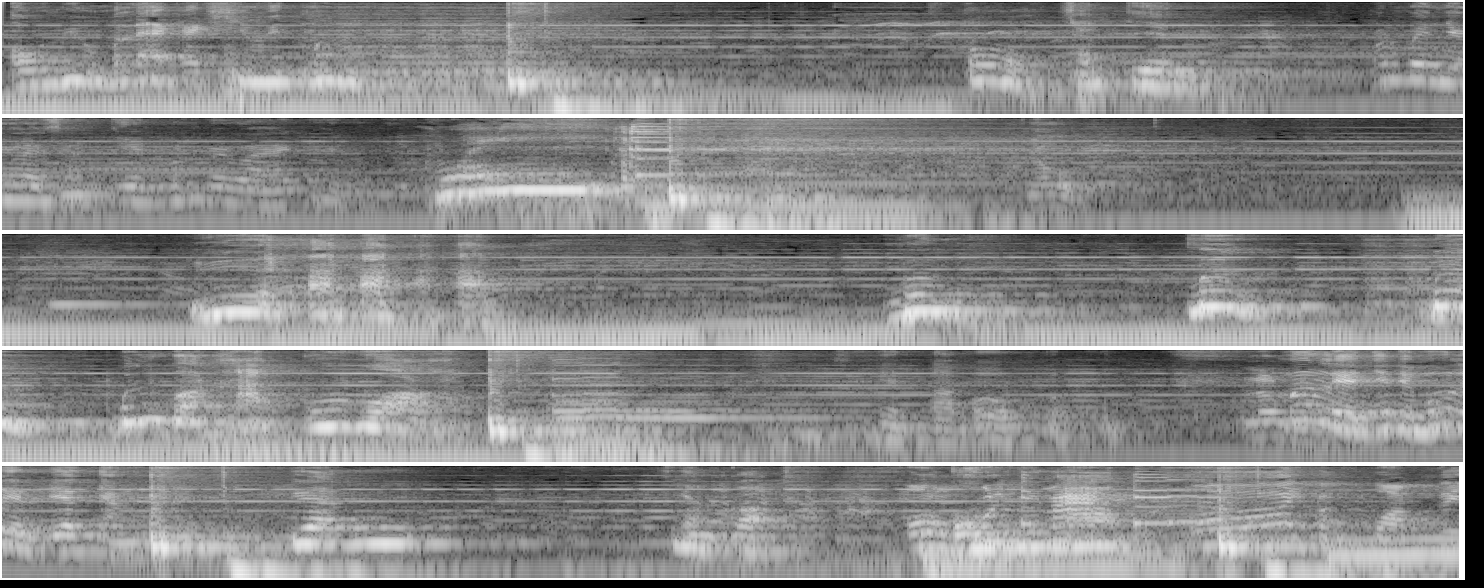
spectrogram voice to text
เอานิ้วมาแลกกับชีวิตมึงโอ้ชัดเจนมันเป็นยังไงชัดเจนมันไปไว้ไงเว้ยโย มึง มึง มึง มึงบอกขัดกูบอกเห็นป่ะโอ้มึงเรียนยังไงมึงเรียนเรียงหยังเรื่องยังก่อนองค์คุณมากโอ้ยบังบอมก็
